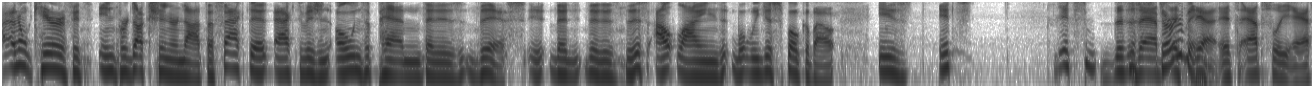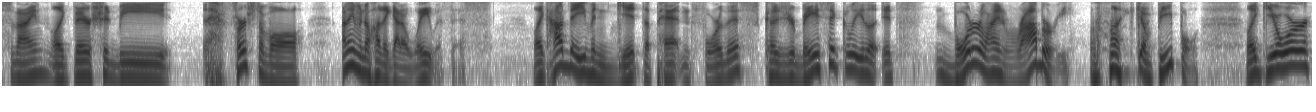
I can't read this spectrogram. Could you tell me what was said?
I don't care if it's in production or not. The fact that Activision owns a patent that is this it, that that is this outlined what we just spoke about is it's it's this is ab- disturbing. it's, yeah, it's absolutely asinine. Like there should be. First of all, I don't even know how they got away with this. Like, how'd they even get the patent for this? Because you're basically it's borderline robbery, like of people. Like you're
